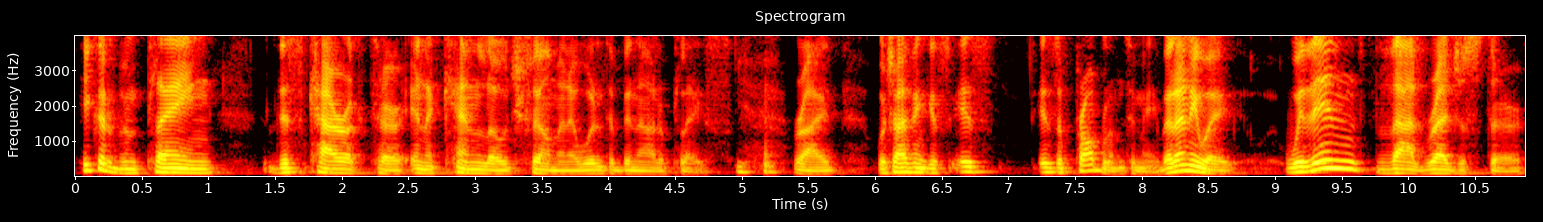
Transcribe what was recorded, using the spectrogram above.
he could have been playing this character in a Ken Loach film and it wouldn't have been out of place. Right? Which I think is is is a problem to me. But anyway, within that register,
